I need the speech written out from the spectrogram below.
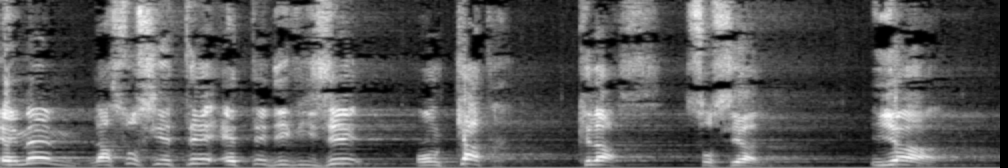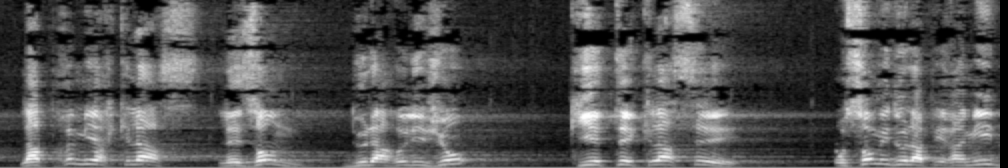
Et même la société était divisée en quatre classes sociales. Il y a la première classe, les hommes de la religion, qui étaient classés au sommet de la pyramide,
